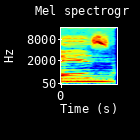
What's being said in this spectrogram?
really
